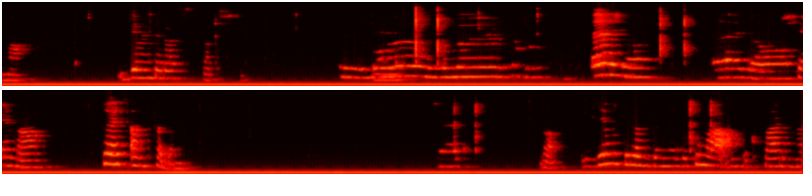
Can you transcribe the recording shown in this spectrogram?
Ma. Idziemy teraz, patrzcie. Elo, elo, Siema. To jest dom. No, idziemy teraz do niego. Tu ma Antek farmę.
